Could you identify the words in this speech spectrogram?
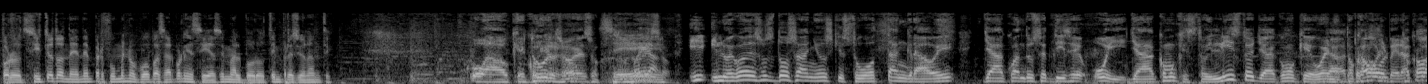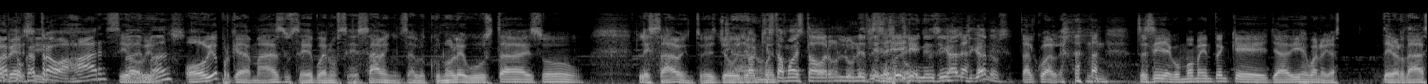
por sitios donde venden perfumes no puedo pasar porque enseguida se me alborota impresionante. Wow, qué curioso eso. Sí. Oiga, y, y luego de esos dos años que estuvo tan grave, ya cuando usted dice, uy, ya como que estoy listo, ya como que, bueno, Ya, toca, toca vol- volver a toca actuar, volver, toca sí. trabajar, Sí, además. obvio. Obvio, porque además ustedes, bueno, ustedes saben, o sea, lo que uno le gusta, eso le sabe. Entonces yo Claro, ya aquí estamos a esta hora un lunes. Sí. Díganos, díganos. Tal cual. Entonces sí, llegó un momento en que ya dije, bueno, ya de verdad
